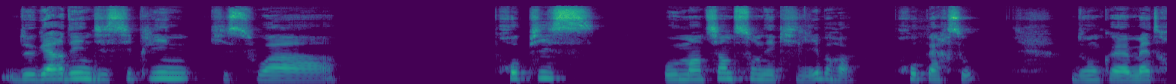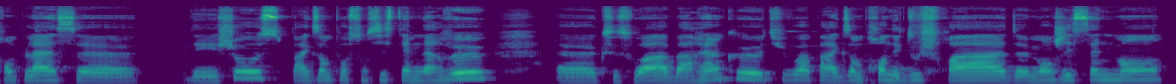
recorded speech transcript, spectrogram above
de garder une discipline qui soit propice au maintien de son équilibre pro-perso. Donc, euh, mettre en place euh, des choses, par exemple pour son système nerveux, euh, que ce soit bah, rien que, tu vois, par exemple prendre des douches froides, manger sainement.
